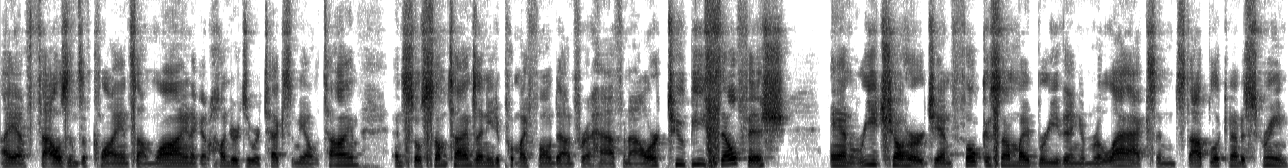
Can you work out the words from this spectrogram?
I have thousands of clients online. I got hundreds who are texting me all the time. And so sometimes i need to put my phone down for a half an hour to be selfish and recharge and focus on my breathing and relax and stop looking at a screen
